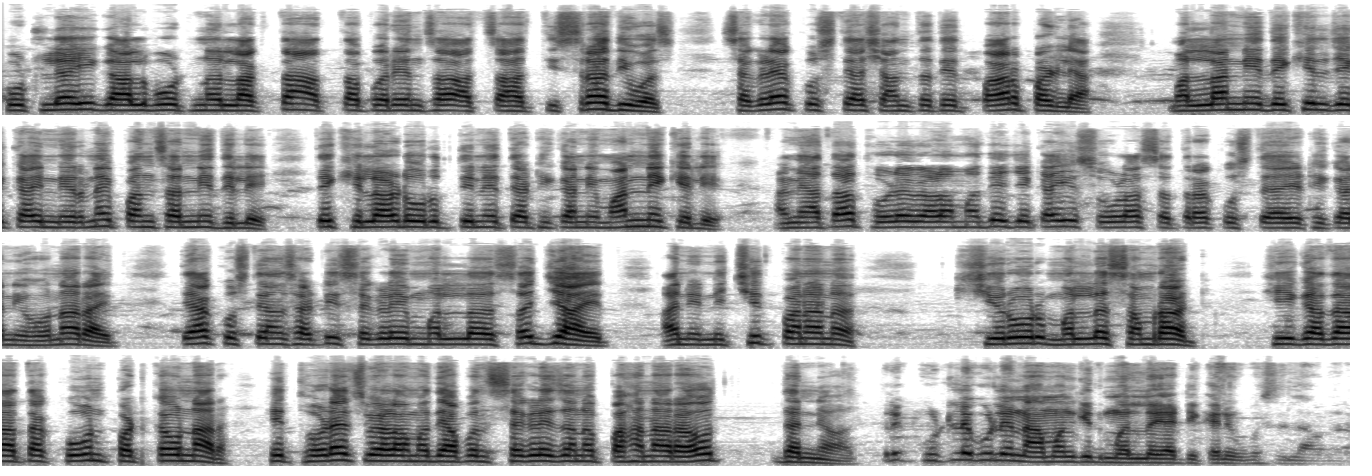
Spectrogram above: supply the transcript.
कुठल्याही गालबोट न लागता आत्तापर्यंतचा आजचा हा तिसरा दिवस सगळ्या कुस्त्या शांततेत पार पडल्या. मल्लांनी देखील जे काही निर्णय पंचांनी दिले ते खिलाडू वृत्तीने त्या ठिकाणी मान्य केले. आणि आता थोड्या वेळामध्ये जे काही सोळा सतरा कुस्त्या या ठिकाणी होणार आहेत त्या कुस्त्यांसाठी सगळे मल्ल सज्ज आहेत. आणि निश्चितपणानं शिरूर मल्ल सम्राट ही गदा आता कोण पटकावणार हे थोड्याच वेळामध्ये आपण सगळेजण पाहणार आहोत. धन्यवाद. तर कुठले कुठले नामांकित मल्ल या ठिकाणी उपस्थित लावणार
